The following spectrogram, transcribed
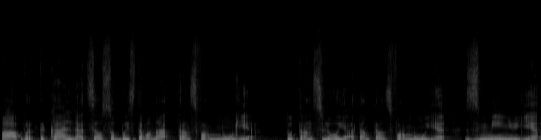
А вертикальна це особиста, вона трансформує. Тут транслює, а там трансформує, змінює,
